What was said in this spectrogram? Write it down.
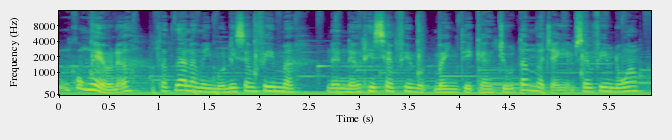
Cũng không hiểu nữa, thật ra là mình muốn đi xem phim mà, nên nếu đi xem phim một mình thì càng chú tâm vào trải nghiệm xem phim đúng không?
